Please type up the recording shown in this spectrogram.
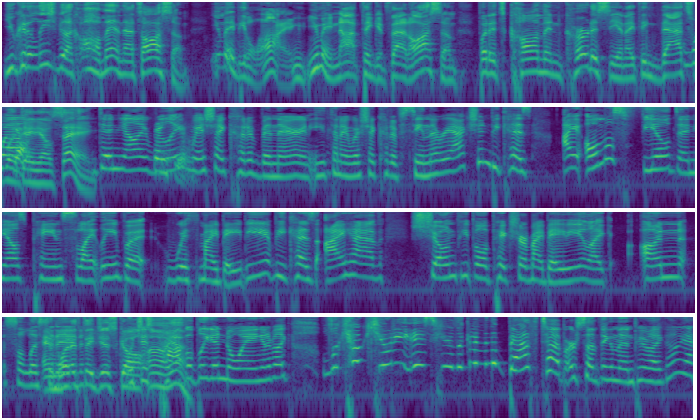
You could at least be like, "Oh man, that's awesome." You may be lying. You may not think it's that awesome, but it's common courtesy, and I think that's what Danielle's saying. Danielle, I really you. wish I could have been there, and Ethan, I wish I could have seen the reaction because I almost feel Danielle's pain slightly, but with my baby because I have shown people a picture of my baby like unsolicited. And what if they just go, which is "Oh, yeah." probably annoying, and I'm like, look how cute he is here. Look at him in the bathtub or something, and then people are like, oh yeah.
